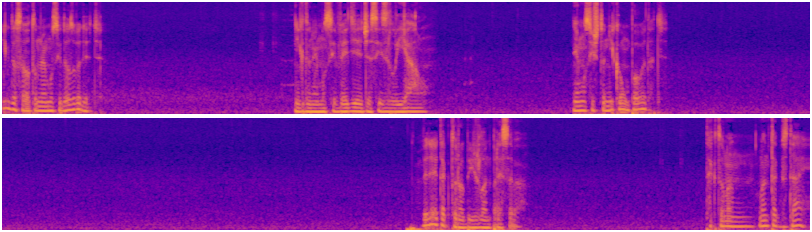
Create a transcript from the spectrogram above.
Nikto sa o tom nemusí dozvedieť. Nikto nemusí vedieť, že si zlyhal. Nemusíš to nikomu povedať. Veď aj tak to robíš len pre seba. Tak to len, len tak vzdaj.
